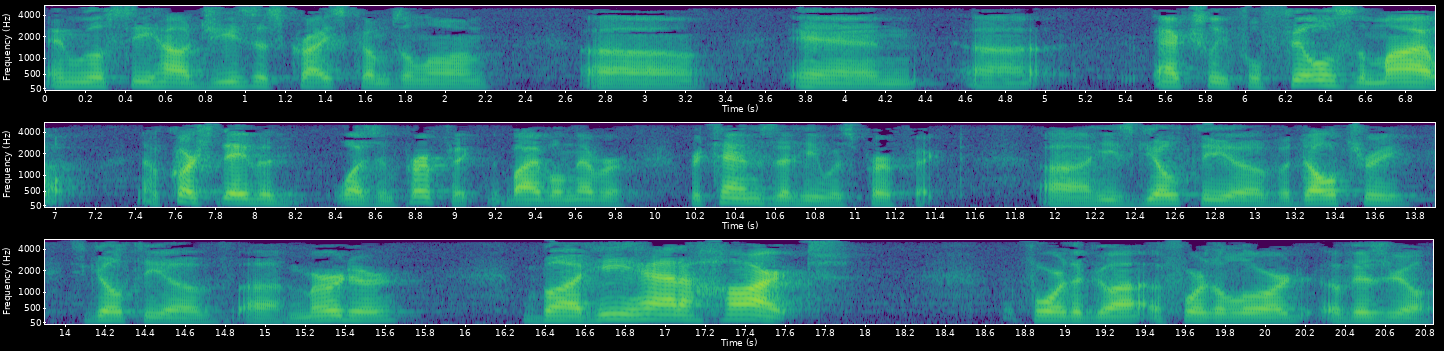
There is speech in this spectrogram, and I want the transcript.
and we'll see how Jesus Christ comes along uh, and uh, actually fulfills the model. Now, of course, David wasn't perfect. The Bible never pretends that he was perfect. Uh, he's guilty of adultery, he's guilty of uh, murder, but he had a heart for the God, for the Lord of Israel.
